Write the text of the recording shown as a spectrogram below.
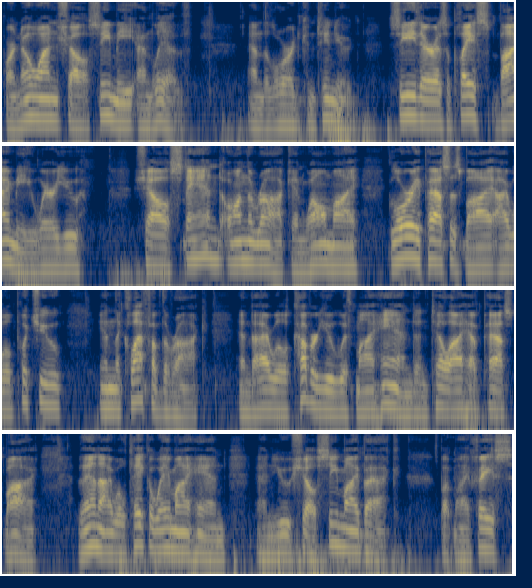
for no one shall see me and live. And the Lord continued, See, there is a place by me where you shall stand on the rock, and while my glory passes by, I will put you in the cleft of the rock, and I will cover you with my hand until I have passed by. Then I will take away my hand, and you shall see my back, but my face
